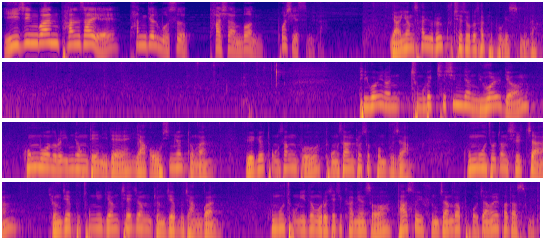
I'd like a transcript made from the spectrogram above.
이진관 판사의 판결 모습 다시 한번 보시겠습니다. 양형 사유를 구체적으로 살펴보겠습니다. 피고인은 1970년 6월경 공무원으로 임용된 이래 약 50년 동안 외교통상부 통상교섭본부장, 국무조정실장, 경제부총리 겸 재정경제부 장관, 국무총리 등으로 재직하면서 다수의 훈장과 포장을 받았습니다.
